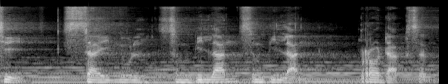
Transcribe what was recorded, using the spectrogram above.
DJ Zainul 99 Production.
